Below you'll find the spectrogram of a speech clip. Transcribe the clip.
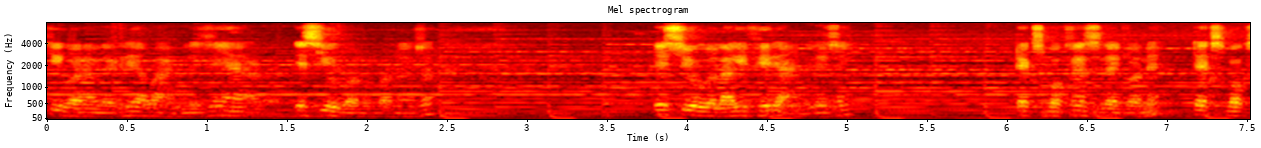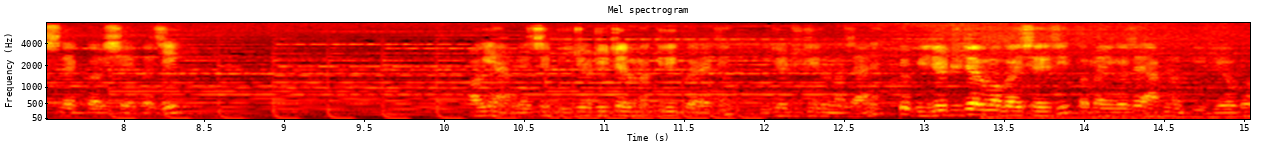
के गर्ने भन्दाखेरि अब हामीले चाहिँ यहाँ एसियो गर्नुपर्ने हुन्छ एसियोको लागि फेरि हामीले चाहिँ टेक्स्ट बक्समै सिलेक्ट गर्ने। टेक्स्ट बक्स सिलेक्ट गरिसकेपछि अघि हामीले चाहिँ भिडियो डिटेलमा क्लिक गरेको थियौँ। भिडियो डिटेलमा जाने। त्यो भिडियो डिटेलमा गइसकेपछि तपाईँको चाहिँ आफ्नो भिडियोको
